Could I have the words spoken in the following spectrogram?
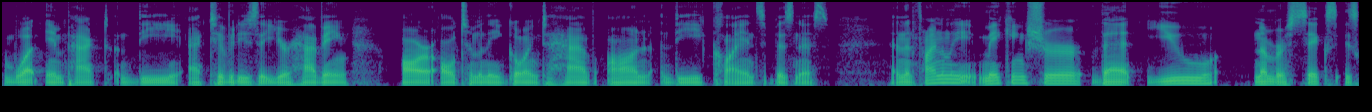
what impact the activities that you're having are ultimately going to have on the client's business. And then finally, making sure that you number six is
